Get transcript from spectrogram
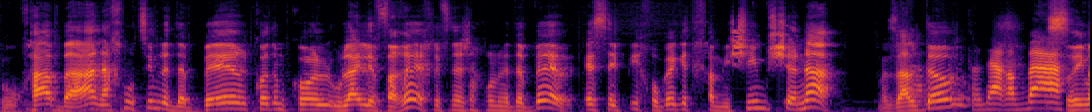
ברוכה הבאה. אנחנו רוצים לדבר, קודם כל, אולי לברך לפני שאנחנו נדבר. SAP חוגגת 50 שנה. מזל טוב. תודה רבה. 20,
